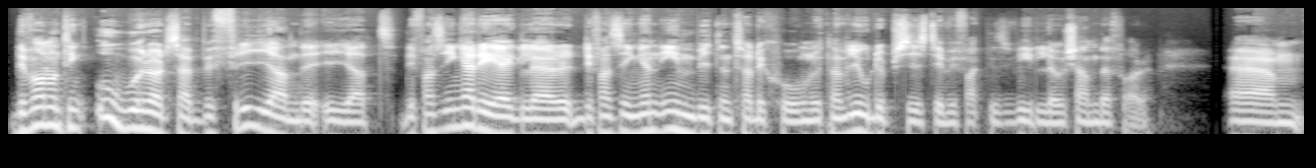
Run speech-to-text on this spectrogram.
det var någonting oerhört så här befriande i att det fanns inga regler, det fanns ingen inbiten tradition, utan vi gjorde precis det vi faktiskt ville och kände för. Ehm,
